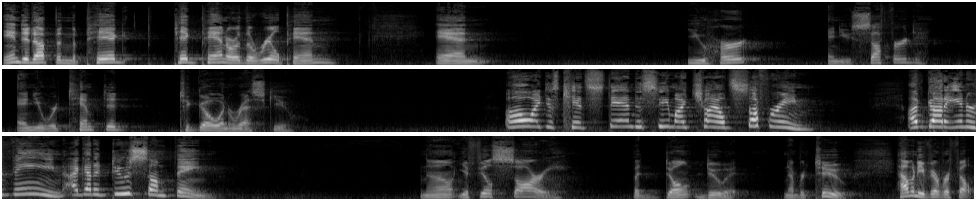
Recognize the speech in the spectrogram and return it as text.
ended up in the pig pig pen or the real pen, and you hurt and you suffered and you were tempted to go and rescue. Oh, I just can't stand to see my child suffering. I've got to intervene. I got to do something. No, you feel sorry, but don't do it. Number two, how many of you ever felt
